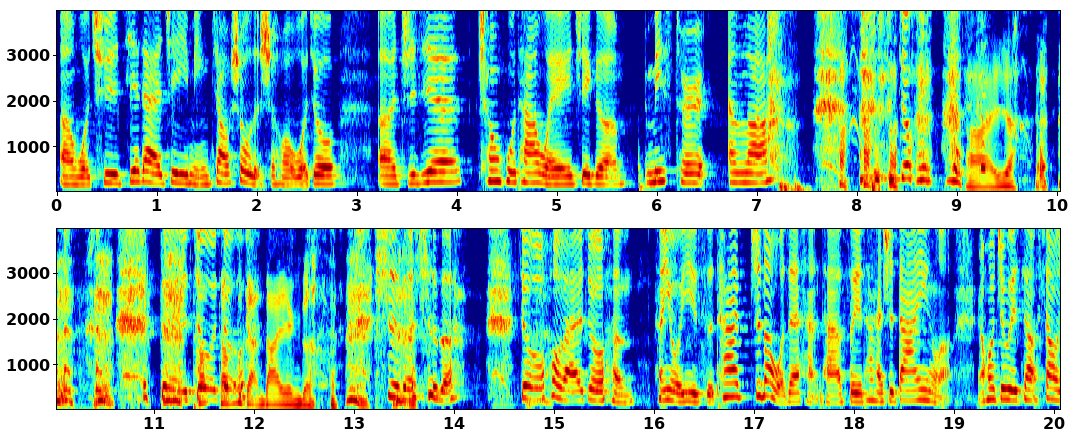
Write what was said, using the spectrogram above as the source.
呃，我去接待这一名教授的时候，我就呃直接称呼他为这个 Mr. 安拉，就哎呀，对，就就不敢答应的。是的，是的。就后来就很很有意思，他知道我在喊他，所以他还是答应了。然后这位教校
